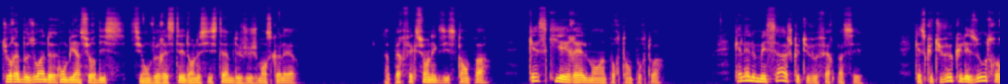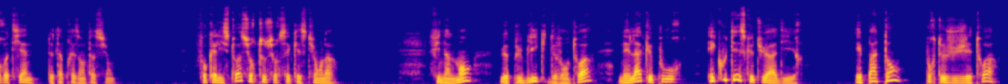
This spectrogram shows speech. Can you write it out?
tu aurais besoin de combien sur dix si on veut rester dans le système de jugement scolaire? La perfection n'existant pas, qu'est-ce qui est réellement important pour toi? Quel est le message que tu veux faire passer? Qu'est-ce que tu veux que les autres retiennent de ta présentation? Focalise-toi surtout sur ces questions-là. Finalement, le public devant toi n'est là que pour écouter ce que tu as à dire, et pas tant pour te juger toi.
